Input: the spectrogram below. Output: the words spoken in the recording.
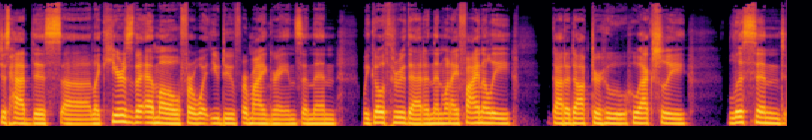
just had this uh, like here's the mo for what you do for migraines and then we go through that. And then when i finally got a doctor who who actually listened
